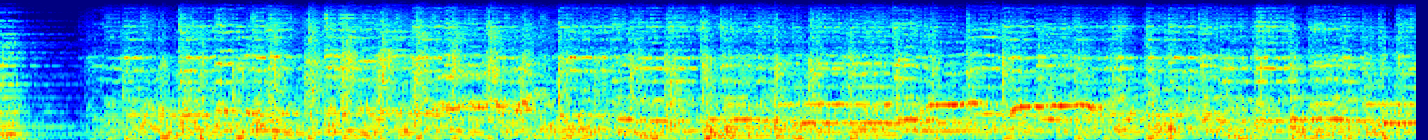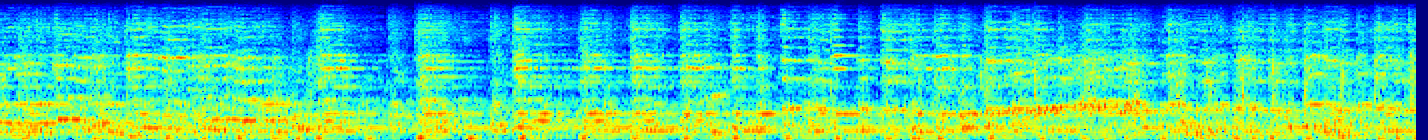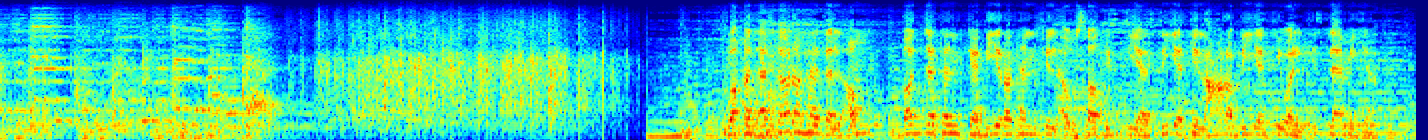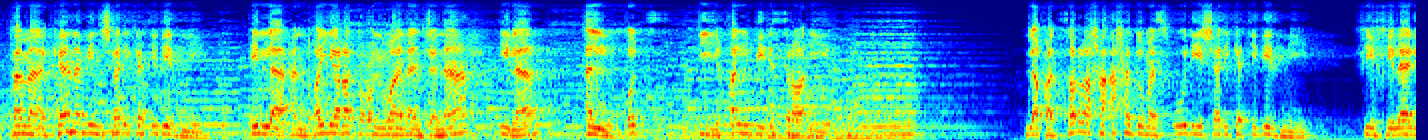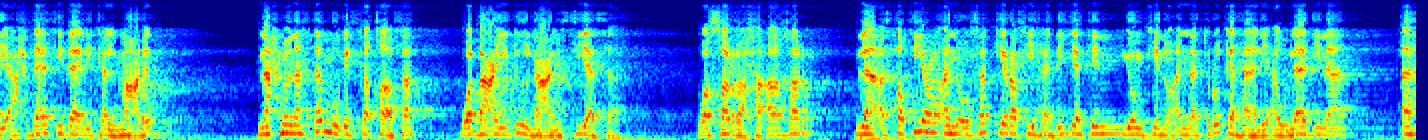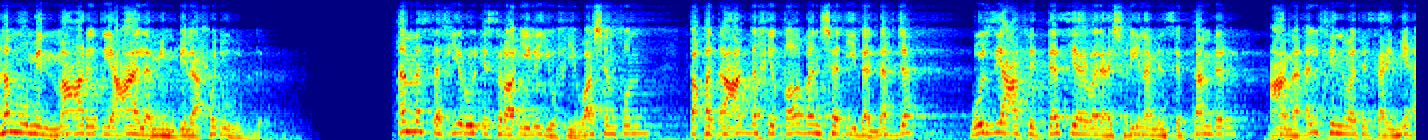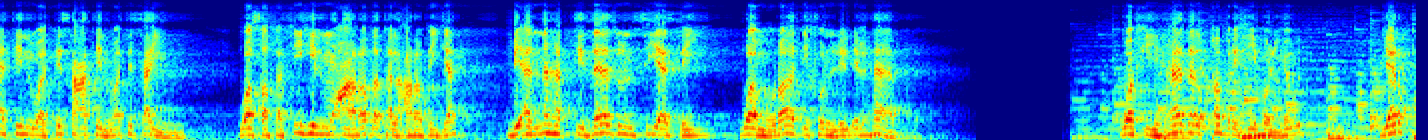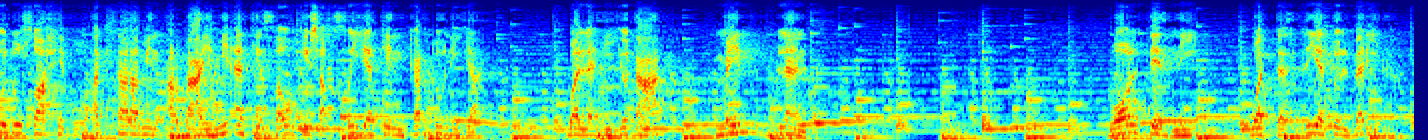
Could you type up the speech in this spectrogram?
وقد أثار هذا الأمر ضجة كبيرة في الأوساط السياسية العربية والإسلامية. فما كان من شركة ديزني إلا أن غيرت عنوان الجناح إلى القدس في قلب إسرائيل. لقد صرح أحد مسؤولي شركة ديزني في خلال أحداث ذلك المعرض نحن نهتم بالثقافة وبعيدون عن السياسة وصرح آخر لا أستطيع أن أفكر في هدية يمكن أن نتركها لأولادنا أهم من معرض عالم بلا حدود. أما السفير الإسرائيلي في واشنطن فقد أعد خطابا شديد اللهجة وزع في التاسع والعشرين من سبتمبر عام 1999 وصف فيه المعارضة العربية بأنها ابتزاز سياسي ومرادف للإرهاب. وفي هذا القبر في هوليود يرقد صاحب أكثر من أربعمائة صوت شخصية كرتونية والذي يدعى ميل بلاند والت ديزني والتسلية البريئة.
